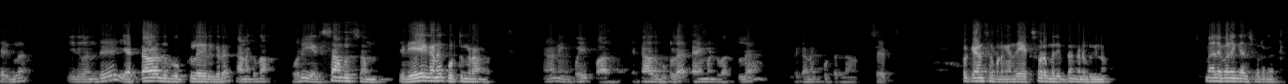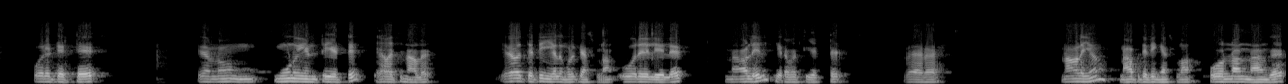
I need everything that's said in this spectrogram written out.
சரிங்களா? இது வந்து எட்டாவது புக்கில் இருக்கிற கணக்கு தான் ஒரு எக்ஸாம்பிள் சம் இதே கணக்கு கொடுத்துங்கிறாங்க ஆனால் நீங்கள் போய் பாருங்க. எட்டாவது புக்கில் டைம் அண்ட் ஒர்க்கில் கணக்கு கொடுத்துருக்காங்க. சரி. இப்போ கேன்சல் பண்ணுங்க. இந்த எக்ஸோட மதிப்பு தான் கண்டுபிடிக்கணும். மேலே மேலே கேன்சல் பண்ணுங்க. ஒரு எட்டு எட்டு மூணு இன்ட்டு எட்டு இருபத்தி நாலு. இருபத்தெட்டு ஏழு கூட கேன்சல் பண்ணலாம். ஒரு ஏழு ஏழு நாலில் இருபத்தி எட்டு. வேற நாளையும் நாற்பத்தெட்டையும் கேன்சல் பண்ணலாம். ஒரு நாங்க நாங்கள்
